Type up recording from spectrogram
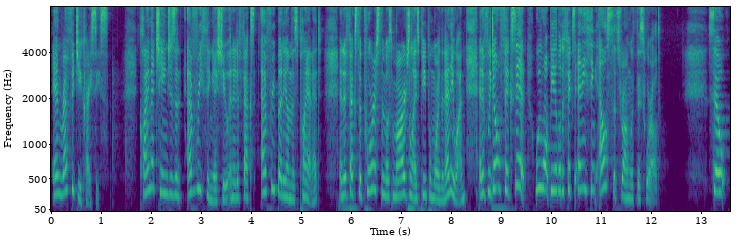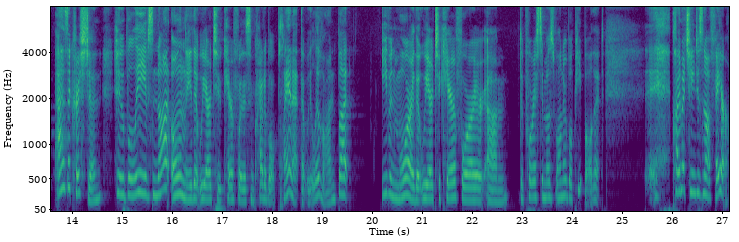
and refugee crises. Climate change is an everything issue and it affects everybody on this planet. And it affects the poorest and most marginalized people more than anyone. And if we don't fix it, we won't be able to fix anything else that's wrong with this world. So, as a Christian who believes not only that we are to care for this incredible planet that we live on, but even more that we are to care for um, the poorest and most vulnerable people, that eh, climate change is not fair.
